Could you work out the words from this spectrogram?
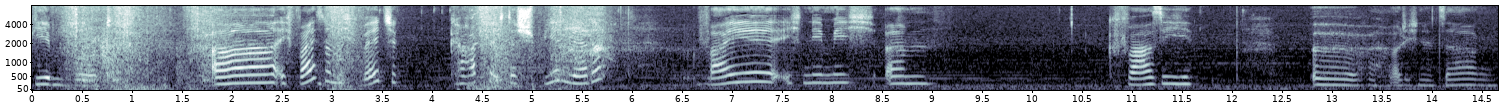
geben wird. Äh, ich weiß noch nicht, welche Charakter ich das spielen werde. Weil ich nämlich, ähm, quasi... Äh, wollte ich jetzt sagen?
